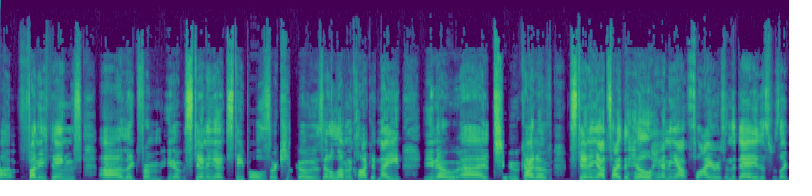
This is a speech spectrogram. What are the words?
uh, funny things, uh, like from you know standing at Staples or Kinko's at eleven o'clock at night, you know, uh, to kind of standing outside the Hill handing out flyers in the day. This was like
